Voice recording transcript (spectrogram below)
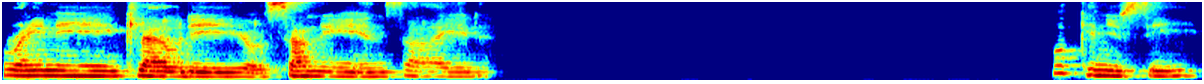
rainy, cloudy, or sunny inside? What can you see?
